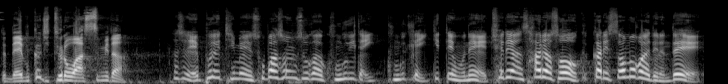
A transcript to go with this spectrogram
내부까지 들어왔습니다. 사실 FA 팀에 소바 선수가 궁극기가 있- 궁극기가 있기 때문에 최대한 사려서 끝까지 써먹어야 되는데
